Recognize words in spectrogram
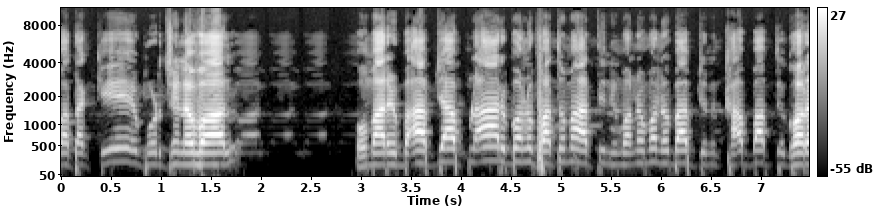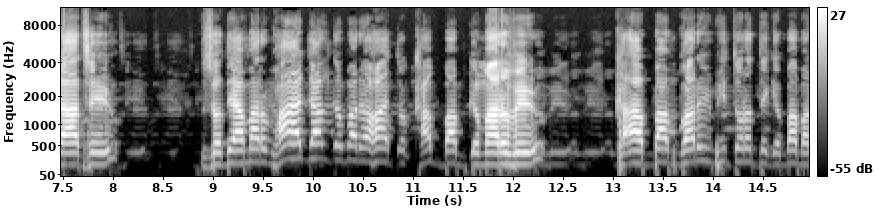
কথা কে পড়ছিল বল? ওমার বাপ যে আপনার বোন ফাতেমা, তিনি মনে মনে ভাবছেন খাপ বাপ তো ঘরে আছে। যদি আমার ভাই জানতে পারে, হয়তো খাপ বাপকে মারবে। খাপ বাপ ঘরের ভিতর থেকে বাবা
